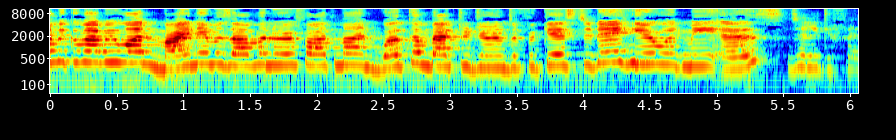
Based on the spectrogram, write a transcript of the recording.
Assalamualaikum everyone. My name is Avan Nur Fatma and welcome back to Journalism for Kids. Today here with me is Zulkifil.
